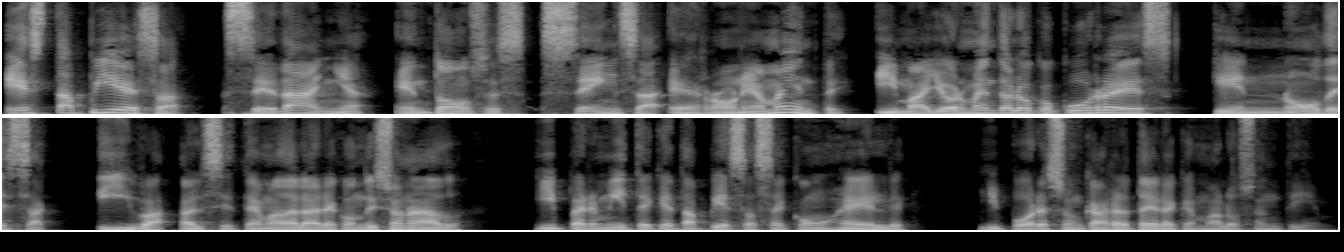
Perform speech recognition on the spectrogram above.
esta pieza se daña, entonces sensa erróneamente. Y mayormente lo que ocurre es que no desactiva al sistema del aire acondicionado y permite que esta pieza se congele. Y por eso en carretera que más lo sentimos.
